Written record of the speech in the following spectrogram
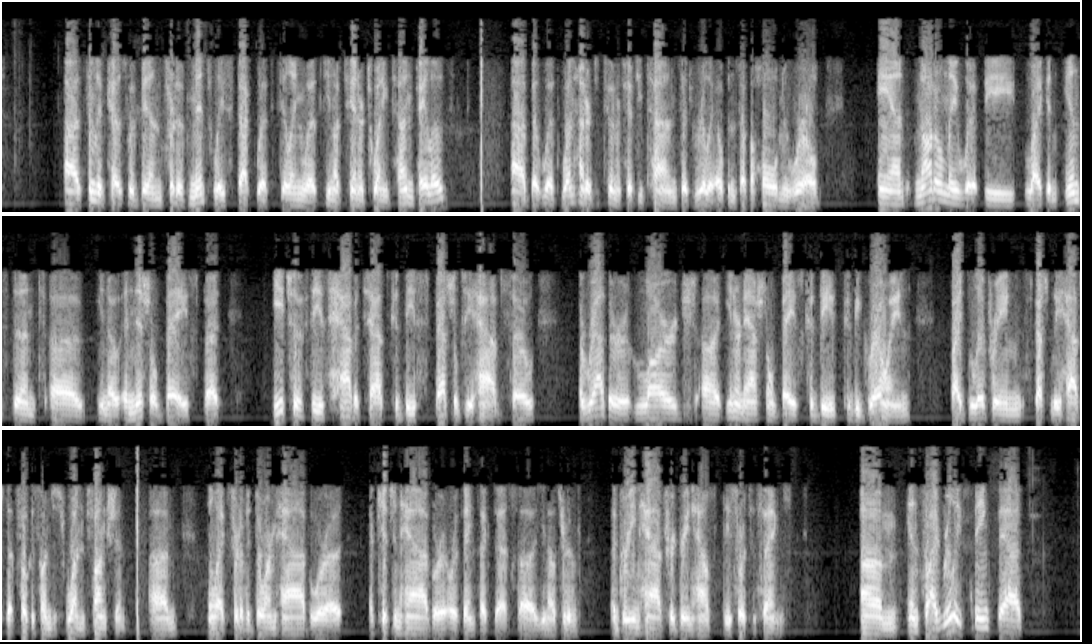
uh, simply because we've been sort of mentally stuck with dealing with, you know, 10 or 20 ton payloads. Uh, but with 100 to 250 tons, it really opens up a whole new world. And not only would it be like an instant, uh, you know, initial base, but each of these habitats could be specialty habs. So a rather large uh, international base could be could be growing by delivering specialty habs that focus on just one function, um, like sort of a dorm hab or a, kitchen hab or, things like this. Uh, you know, sort of a green hab for a greenhouse, these sorts of things. Um, and so I really think that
